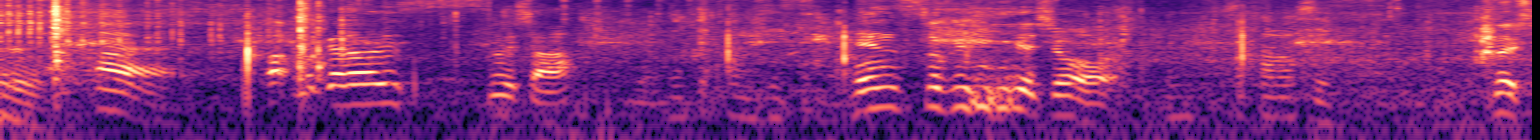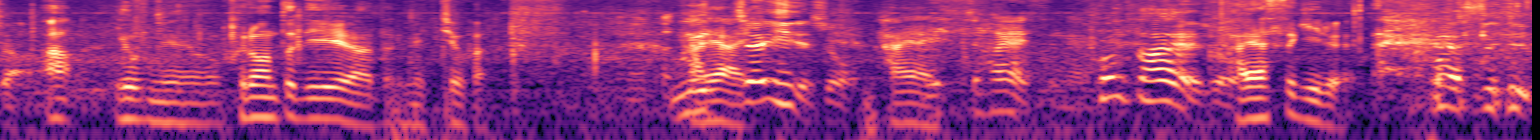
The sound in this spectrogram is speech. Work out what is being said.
はい。あ、お疲れ様です。どうでした？変速いいでしょ楽しい。どうでした？あよフロントディレイラーだったらめっちゃ良かっためっちゃいいでしょう。速いめっちゃ速いですね本当早いでしょ。速すぎる早すぎる。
